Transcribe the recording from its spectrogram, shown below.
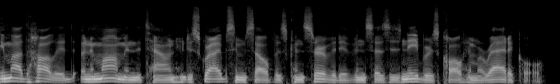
Imad Khalid, an imam in the town who describes himself as conservative and says his neighbors call him a radical,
